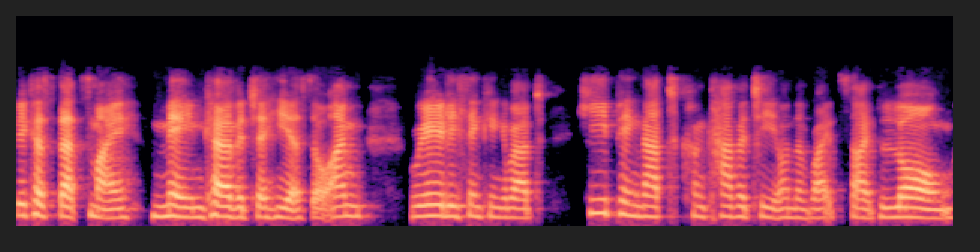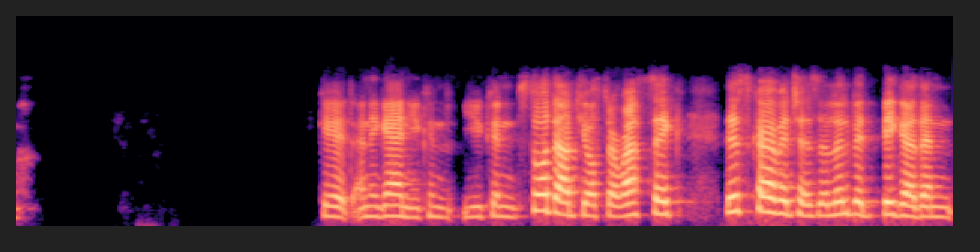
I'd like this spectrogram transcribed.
because that's my main curvature here. So I'm really thinking about keeping that concavity on the right side long. Good. And again, you can you can sort out your thoracic. This curvature is a little bit bigger than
